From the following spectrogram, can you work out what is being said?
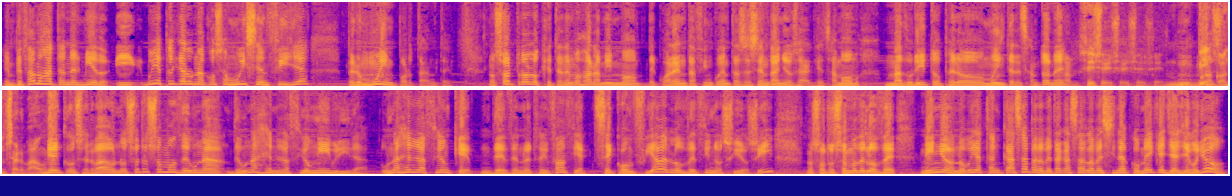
Empezamos a tener miedo y voy a explicar una cosa muy sencilla, pero muy importante. Nosotros, los que tenemos ahora mismo de 40, 50, 60 años, o sea, que estamos maduritos, pero muy interesantones. Sí, sí, sí, sí, sí. Bien Nos- conservado. Bien conservados. Nosotros somos de una, de una generación híbrida, una generación que desde nuestra infancia se confiaba en los vecinos sí o sí. Nosotros somos de los de, niño, no voy a estar en casa, pero vete a casa de la vecina a comer, que ya llego yo.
